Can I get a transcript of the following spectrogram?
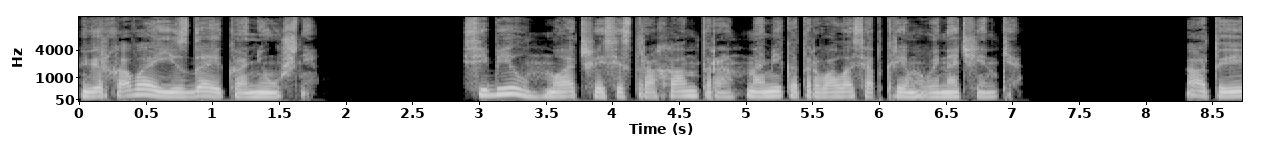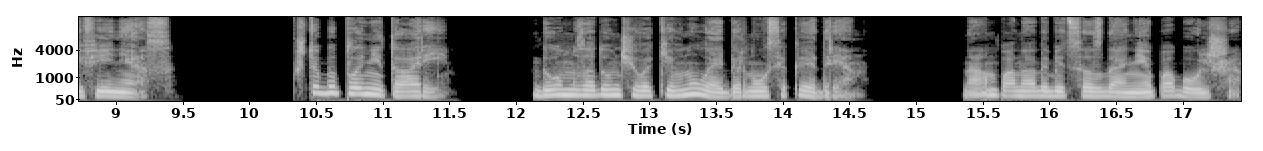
«Верховая езда и конюшни». Сибил, младшая сестра Хантера, на миг оторвалась от кремовой начинки. «А ты, Финиас?» «Чтобы планетарий». Дом задумчиво кивнул и обернулся к Эдриан. «Нам понадобится здание побольше».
